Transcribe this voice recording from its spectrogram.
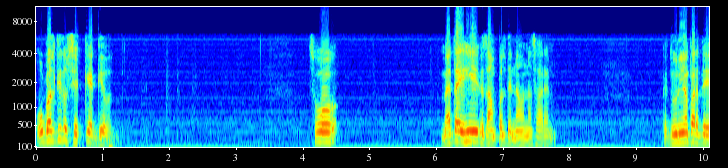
ਉਹ ਗਲਤੀ ਤੋਂ ਸਿੱਖ ਕੇ ਅੱਗੇ ਸੋ ਮੈਂ ਤਾਂ ਇਹੀ ਐਗਜ਼ਾਮਪਲ ਦਿੰਨਾ ਹੁੰਦਾ ਸਾਰਿਆਂ ਨੂੰ ਕਿ ਦੁਨੀਆ ਭਰ ਦੇ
